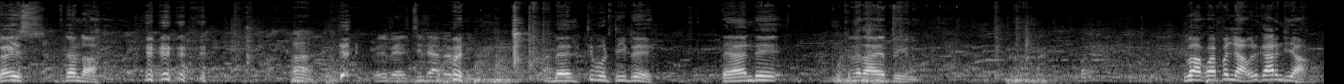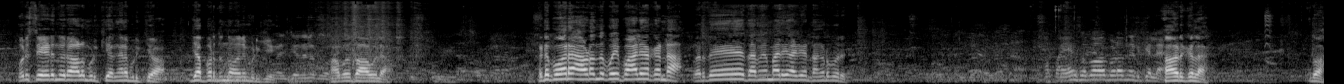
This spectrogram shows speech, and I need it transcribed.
ഗൈസ് ഇതണ്ടാ? ബെൽറ്റ് പൊട്ടിയിട്ട് പാന്റ് മുട്ടിന്റെ താഴെ എത്തിക്കണം. ഇവ കുഴപ്പമില്ല. ഒരു കാര്യം ചെയ്യാം. ഒരു സൈഡിൽ നിന്ന് ഒരാൾ പിടിക്കുക അങ്ങനെ പിടിക്കുക. ഈ അപ്പുറത്തുനിന്ന് അവനും പിടിക്കുക അപ്പോൾ താവൂല എന്നിട്ട് പോരാ അവിടെ നിന്ന് പോയി പാളി വെക്കണ്ട. വെറുതെ തമിഴ്മാരി കഴിയണ്ട അങ്ങോട്ട് പോര്. ആ എടുക്കല്ല? ഇതാ.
